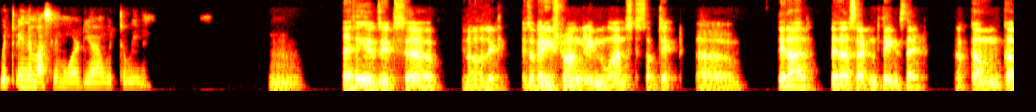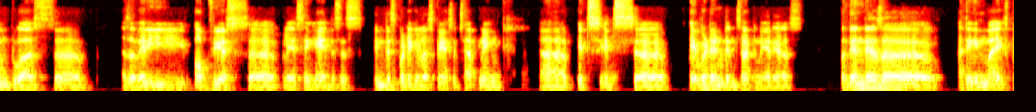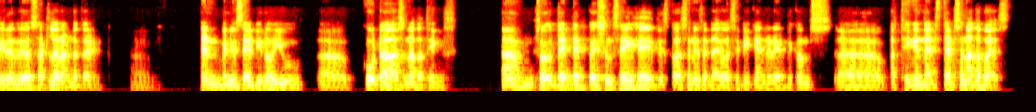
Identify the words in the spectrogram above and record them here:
with in a muslim world yeah with the women. Mm. i think it's it's uh, you know like it's a very strongly nuanced subject. Uh, there are there are certain things that uh, come come to us uh, as a very obvious uh, place saying hey this is in this particular space it's happening. Uh, it's it's uh, evident in certain areas. But then there's a i think in my experience there's a subtler undercurrent. Uh, and when you said you know you uh, quotas and other things um, so that that question saying hey this person is a diversity candidate becomes uh, a thing. And that's that's another bias.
